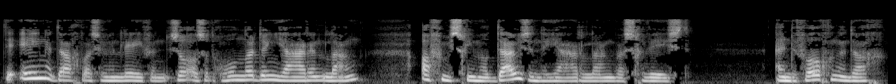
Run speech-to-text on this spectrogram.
De ene dag was hun leven zoals het honderden jaren lang, of misschien wel duizenden jaren lang was geweest. En de volgende dag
